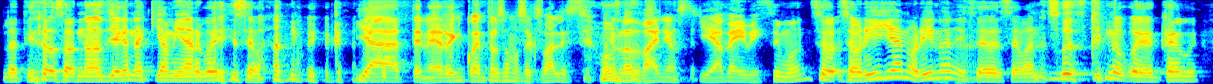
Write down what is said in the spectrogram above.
La Tierra, o sea, nada más llegan aquí a miar, güey, y se van, güey. acá. Y a tener encuentros homosexuales en los baños. Yeah, baby. Simón, se, se orillan, orinan y se, se van a su destino, güey, acá, güey.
